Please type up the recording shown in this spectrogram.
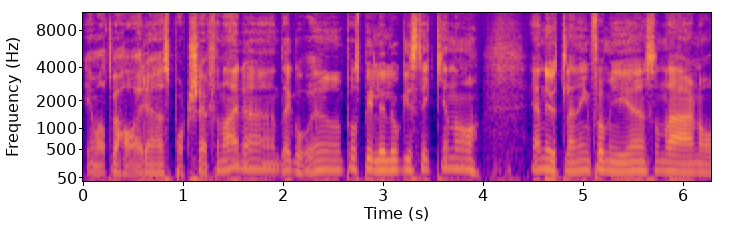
i og med at vi har eh, sportssjefen her. Eh, det går jo på spillelogistikken og en utlending for mye som det er nå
